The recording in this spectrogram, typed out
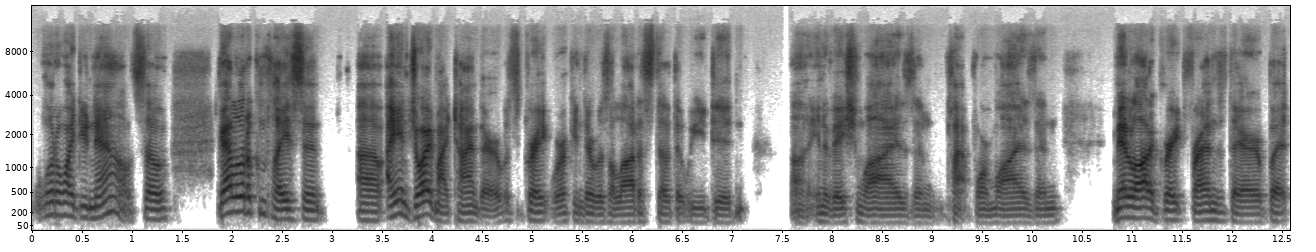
what do I do now? So I got a little complacent. Uh, I enjoyed my time there. It was great working. There was a lot of stuff that we did uh, innovation wise and platform wise and made a lot of great friends there. But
